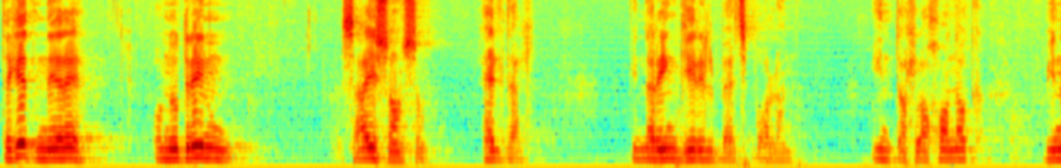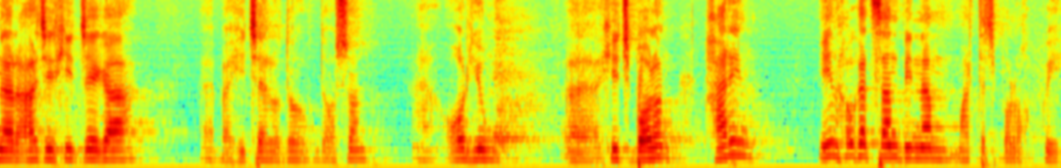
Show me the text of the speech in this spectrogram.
Тэгээд нэрэ өнөөдрийн сая сонсон элдал бид нарын гэрэл байж болно. Энэ толгой хоног би нар ажил хийж байгаа ба хичээл одоо доосон ор юм хийж болно. Харин энэ хогатсан би нам мартаж болохгүй.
